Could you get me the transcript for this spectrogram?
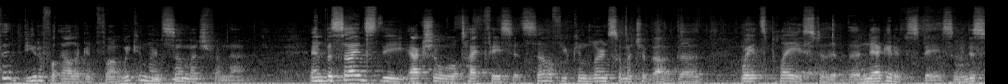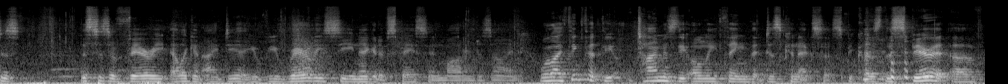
that beautiful, elegant font. We can learn mm -hmm. so mm-hmm. much from that. And besides the actual typeface itself, you can learn so much about the way it's placed, the, the negative space. I mean, this is this is a very elegant idea. You, you rarely see negative space in modern design. Well, I think that the time is the only thing that disconnects us because the spirit of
